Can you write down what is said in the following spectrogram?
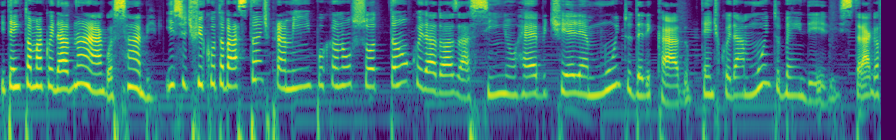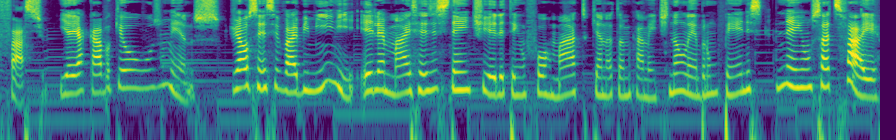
E tem que tomar cuidado na água, sabe? Isso dificulta bastante para mim, porque eu não sou tão cuidadosa assim. O Rabbit, ele é muito delicado. Tem de cuidar muito bem dele, estraga fácil. E aí acaba que eu uso menos menos. Já o Sense Vibe Mini, ele é mais resistente, ele tem um formato que anatomicamente não lembra um pênis, nem um Satisfyer.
